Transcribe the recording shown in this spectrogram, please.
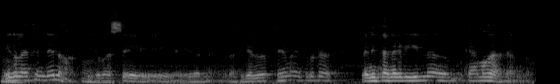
ඒගොල්ලන් එතෙන්ට එනවා ඊට පස්සේ ඒක නැති කරුවොත් එහෙම එතකොට වෙනින් තැනකට ගිහිල්ලා කෑම හොයා ගන්නවා.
